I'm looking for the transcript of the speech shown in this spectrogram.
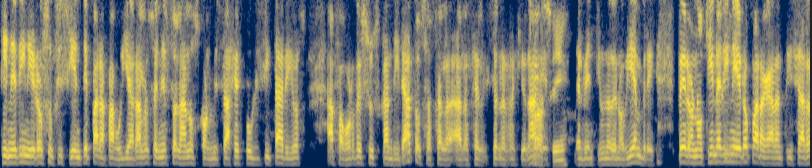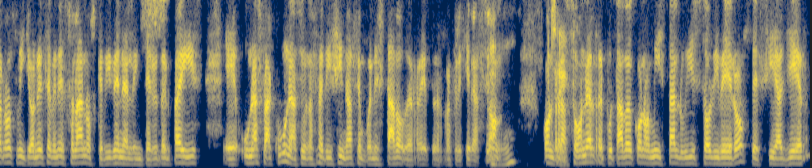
tiene dinero suficiente para apabullar a los venezolanos con mensajes publicitarios a favor de sus candidatos a, las elecciones regionales ah, del 21 de noviembre, pero no tiene dinero para garantizar a los millones de venezolanos que viven en el interior del país eh, unas vacunas y unas medicinas en buen estado de, refrigeración. Con razón, el reputado economista Luis Oliveros decía ayer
